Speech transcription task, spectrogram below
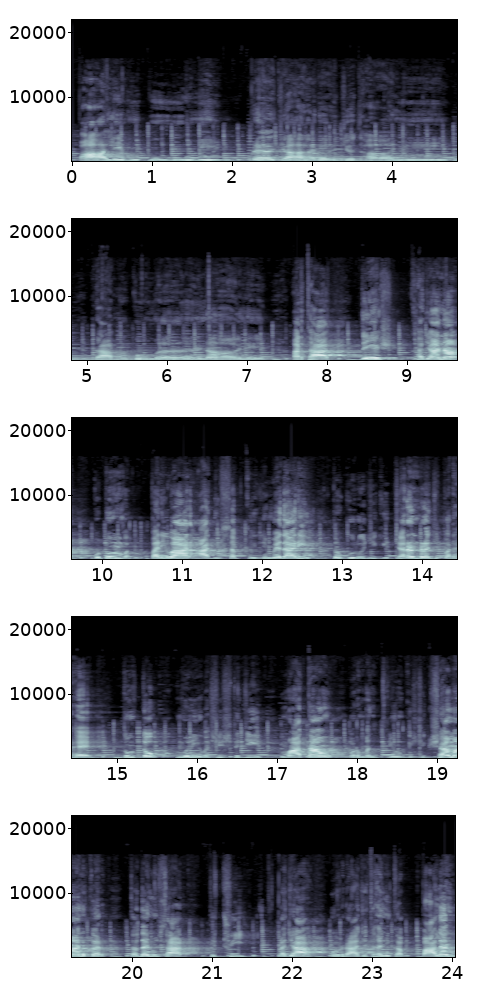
पाले भूमि प्रजार जुधानी राम को मनाने, अर्थात देश, खजाना, कुटुंब, परिवार आदि सबकी ज़िम्मेदारी तो गुरु जी की चरण रज पर है। तुम तो मुनि वशिष्ठ जी, माताओं और मंत्रियों की शिक्षा मानकर तदनुसार पृथ्वी प्रजा और राजधानी का पालन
